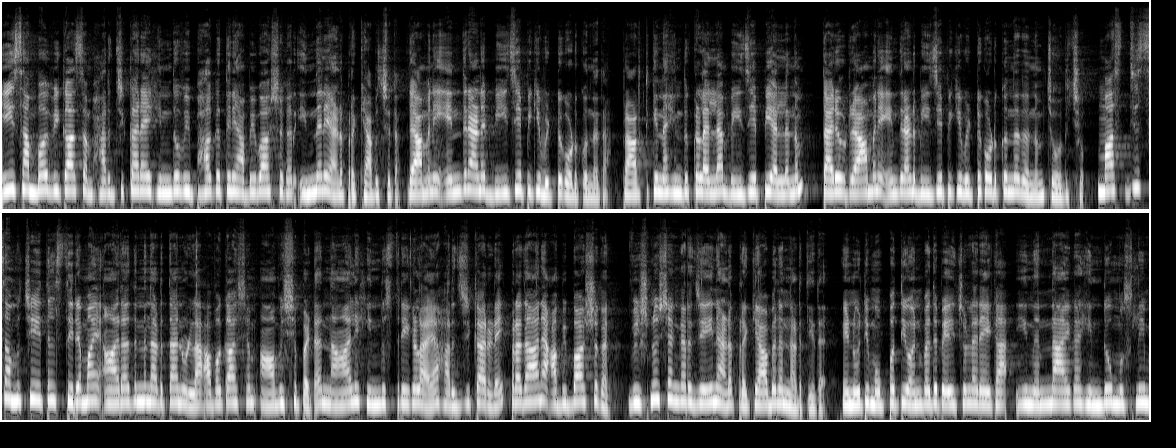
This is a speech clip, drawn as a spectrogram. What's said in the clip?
ഈ സംഭവ വികാസം ഹർജിക്കാരായ ഹിന്ദു വിഭാഗത്തിലെ അഭിഭാഷകർ ഇന്നലെയാണ് പ്രഖ്യാപിച്ചത്. രാമനെ എന്തിനാണ് ബി ജെ പിക്ക് വിട്ടുകൊടുക്കുന്നത്? പ്രാർത്ഥിക്കുന്ന ഹിന്ദുക്കളെല്ലാം ബി ജെ പി അല്ലെന്നും തരൂർ രാമനെ എന്തിനാണ് ബി ജെ പിക്ക് വിട്ടുകൊടുക്കുന്നതെന്നും ചോദിച്ചു. മസ്ജിദ് സമുച്ചയത്തിൽ സ്ഥിരമായി ആരാധന നടത്താനുള്ള അവകാശം ആവശ്യപ്പെട്ട് നാല് ഹിന്ദു സ്ത്രീകളായ ഹർജിക്കാരുടെ പ്രധാന അഭിഭാഷകൻ വിഷ്ണു ശങ്കർ ജെയിനാണ് പ്രഖ്യാപനം നടത്തിയത്. എണ്ണൂറ്റി മുപ്പത്തി ഒൻപത് പേജുള്ള രേഖ ഈ നിർണായക ഹിന്ദു മുസ്ലിം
